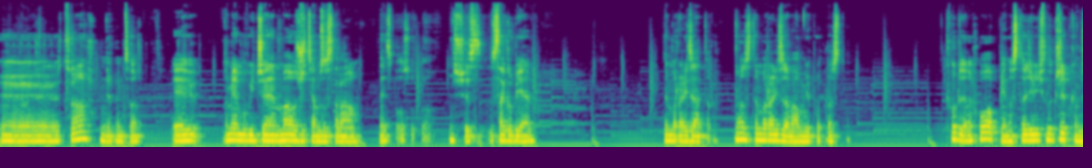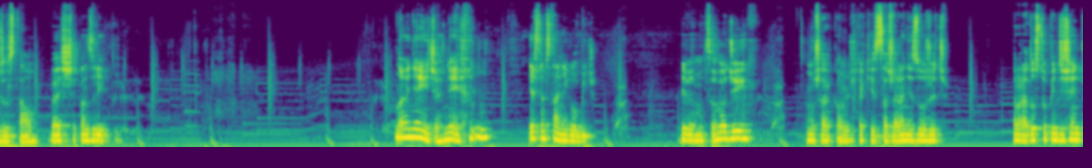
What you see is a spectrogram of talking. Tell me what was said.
Yy, co? Nie wiem co. Yy, no miałem mówić, że mało życia mi zostawało w ten sposób, bo już się zagubiłem. Demoralizator. No, zdemoralizował mnie po prostu. Kurde, no chłopie, no 190 grzybka mi zostało. Weź się pan zlituj. No i nie idzie, nie. Jestem w stanie go ubić. Nie wiem o co chodzi. Muszę jakąś, jakieś zażalenie złożyć. Dobra, do 150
